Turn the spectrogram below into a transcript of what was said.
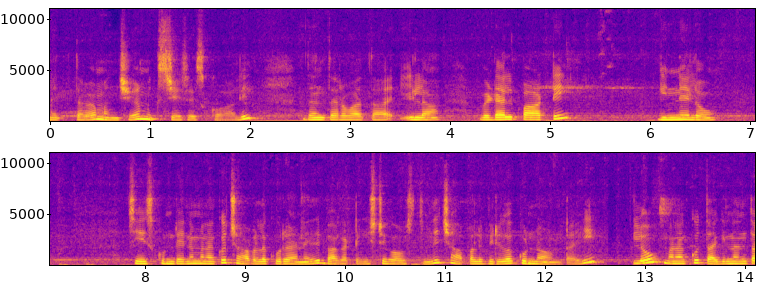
మెత్తగా మంచిగా మిక్స్ చేసేసుకోవాలి. దాని తర్వాత ఇలా వెడల్పాటి గిన్నెలో చేసుకుంటేనే మనకు చేపల కూర అనేది బాగా టేస్టీగా వస్తుంది. చేపలు విరగకుండా ఉంటాయి. లో మనకు తగినంత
